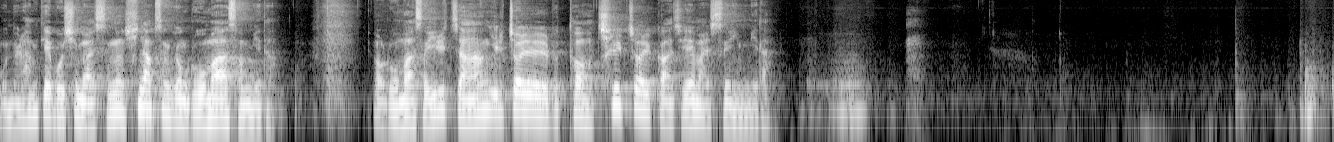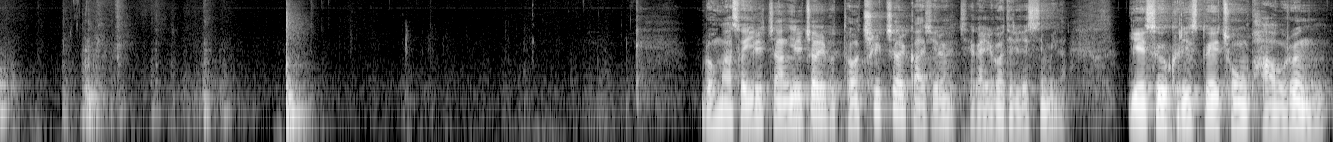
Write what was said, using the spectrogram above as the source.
오늘 함께 보실 말씀은 신약성경 로마서입니다. 어, 로마서 1장 1절부터 7절까지의 말씀입니다. 로마서 1장 1절부터 7절까지를 제가 읽어드리겠습니다. 예수 그리스도의 종 바울은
